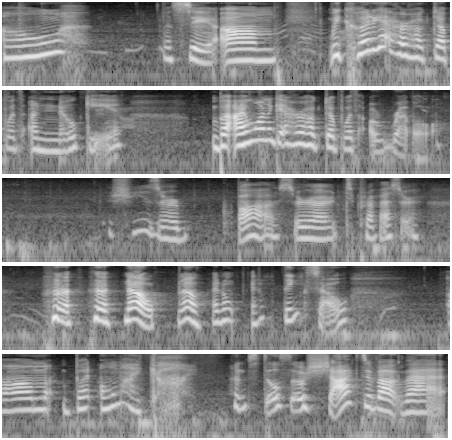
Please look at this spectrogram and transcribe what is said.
Oh. Let's see. Um, we could get her hooked up with Anoki, but I want to get her hooked up with a rebel. She's our boss or our professor. no, no, I don't. I don't think so. Um, but oh my god, I'm still so shocked about that.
